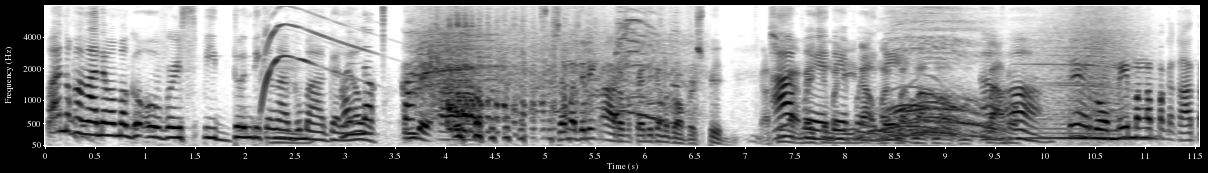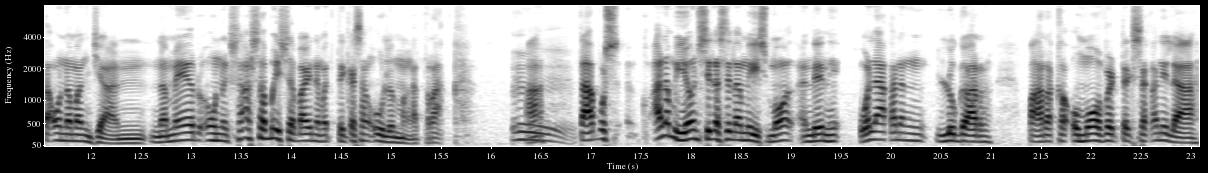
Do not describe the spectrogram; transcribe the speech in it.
Paano ka nga naman mag-overspeed doon? Di ka nga gumagalaw. Hindi. ah, sa madaling araw, pwede ka mag-overspeed. Kasi Ah, nga, medyo pwede, malinaw. pwede. Ma, ma, ma, ma- klaro. Oo. Pero may mga pagkakataon naman dyan na mayroong nagsasabay-sabay na matitikas ang ulo ng mga truck. Ah, Mm. tapos, alam mo yon sila sila mismo, and then wala ka ng lugar para ka umovertake sa kanila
